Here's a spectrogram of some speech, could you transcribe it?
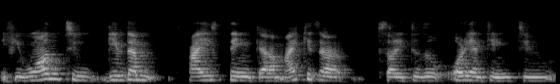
if you want to give them i think uh, my kids are starting to do orienting to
